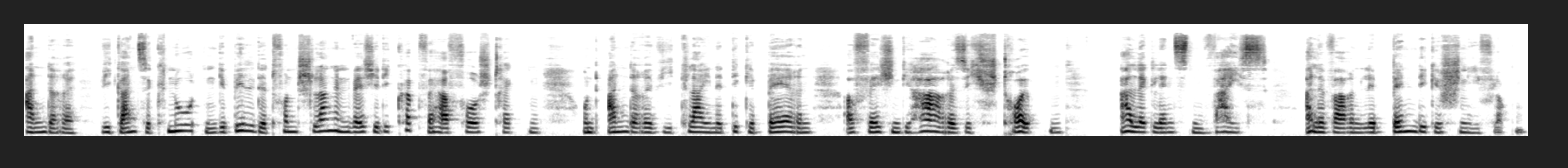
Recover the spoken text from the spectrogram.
andere wie ganze knoten gebildet von schlangen welche die köpfe hervorstreckten und andere wie kleine dicke bären auf welchen die haare sich sträubten. Alle glänzten weiß alle waren lebendige schneeflocken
